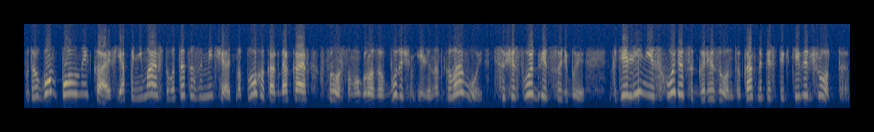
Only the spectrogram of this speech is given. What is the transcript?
В другом полный кайф, я понимаю, что вот это замечательно. Плохо, когда кайф в прошлом, угроза в будущем или над головой. Существует вид судьбы, где линии сходятся к горизонту, как на перспективе Джотто.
